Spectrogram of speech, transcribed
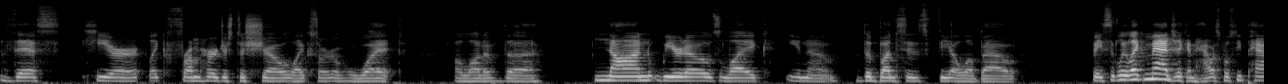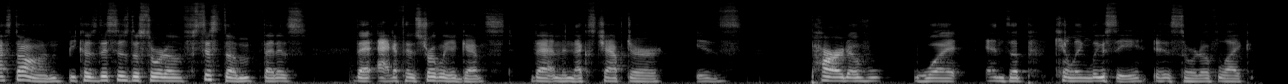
this here like from her just to show like sort of what a lot of the non weirdos like you know the bunces feel about basically like magic and how it's supposed to be passed on because this is the sort of system that is that Agatha is struggling against that in the next chapter is part of what ends up killing Lucy is sort of like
